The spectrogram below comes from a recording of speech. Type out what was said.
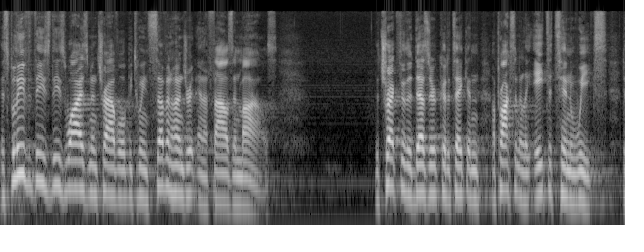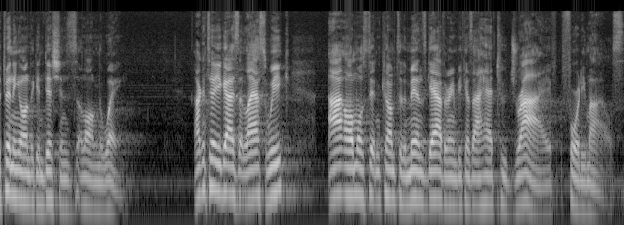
It's believed that these, these wise men traveled between 700 and 1,000 miles. The trek through the desert could have taken approximately eight to 10 weeks, depending on the conditions along the way. I can tell you guys that last week, I almost didn't come to the men's gathering because I had to drive 40 miles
